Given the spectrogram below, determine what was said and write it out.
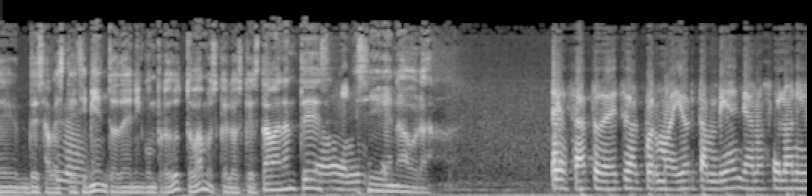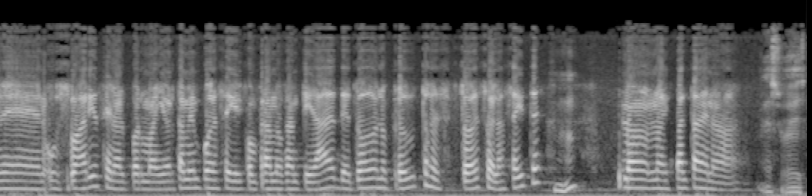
desabastecimiento de ningún producto. Vamos, que los que estaban antes siguen ahora. Exacto, de hecho al por mayor también, ya no solo a nivel usuario, sino al por mayor también puede seguir comprando cantidades de todos los productos, excepto eso, el aceite. No, no hay falta de nada. Eso es.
